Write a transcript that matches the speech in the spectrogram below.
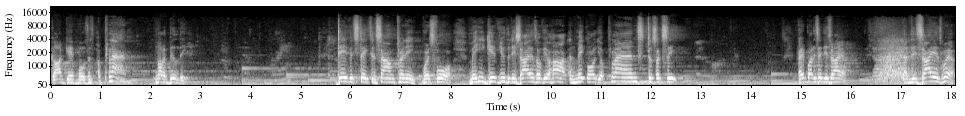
God gave Moses a plan, not a building. David states in Psalm 20, verse 4, May he give you the desires of your heart and make all your plans to succeed. Everybody say desire. desire. And desire is where?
